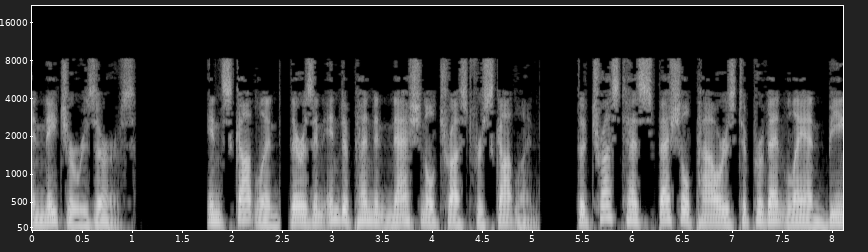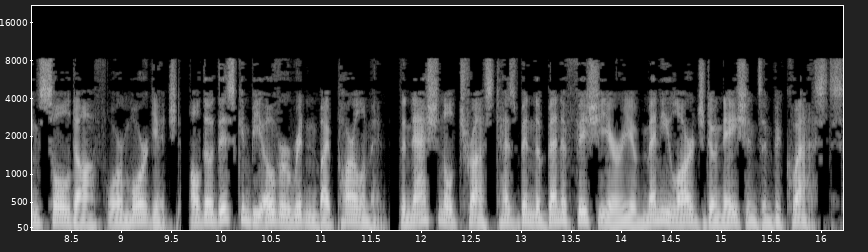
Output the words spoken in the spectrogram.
and nature reserves. In Scotland, there is an independent National Trust for Scotland. The trust has special powers to prevent land being sold off or mortgaged, although this can be overridden by Parliament. The National Trust has been the beneficiary of many large donations and bequests.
